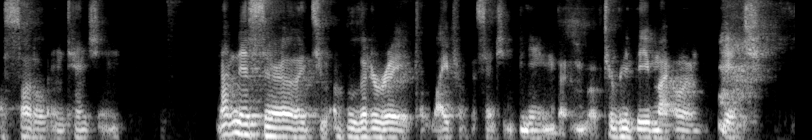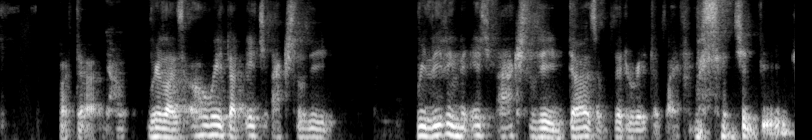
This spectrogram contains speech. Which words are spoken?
a subtle intention, not necessarily to obliterate the life of a sentient being, but to relieve my own itch. But uh, realize, oh wait, that itch actually, relieving the itch actually does obliterate the life of a sentient being.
